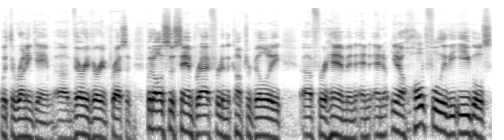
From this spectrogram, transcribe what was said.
with the running game. Uh, very, very impressive. But also Sam Bradford and the comfortability uh, for him, and and and you know, hopefully the Eagles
